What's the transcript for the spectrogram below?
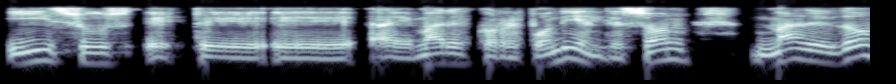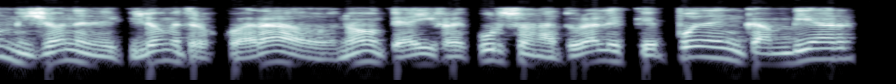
y sus este, eh, mares correspondientes. Son más de dos millones de kilómetros cuadrados, ¿no? que hay recursos naturales que pueden cambiar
